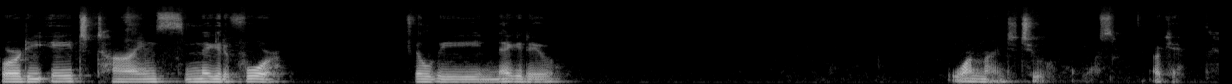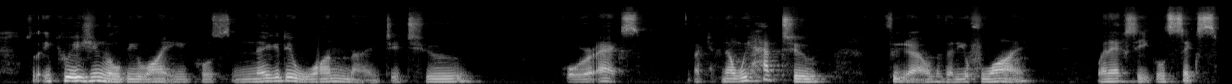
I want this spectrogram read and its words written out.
48 times negative 4, which will be negative 192. Okay, so the equation will be y equals negative 192 over x. Okay, now we have to figure out the value of y when x equals 6.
